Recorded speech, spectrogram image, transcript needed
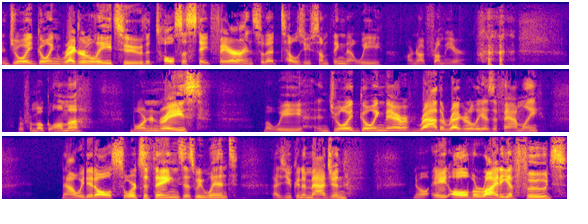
enjoyed going regularly to the Tulsa State Fair, and so that tells you something that we are not from here. We're from Oklahoma, born and raised, but we enjoyed going there rather regularly as a family. Now, we did all sorts of things as we went, as you can imagine. You know, ate all variety of foods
